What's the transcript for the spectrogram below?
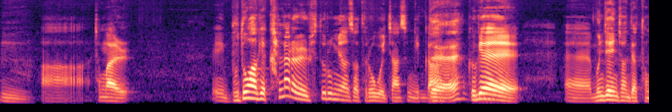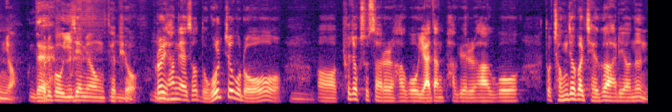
음. 아, 정말 이 무도하게 칼날을 휘두르면서 들어오고 있지 않습니까? 네. 그게 에, 문재인 전 대통령 네. 그리고 이재명 대표를 향해서 노골적으로 음. 어, 표적 수사를 하고 야당 파괴를 하고 또 정적을 제거하려는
